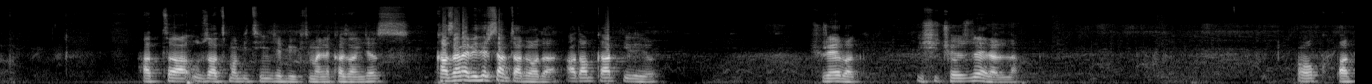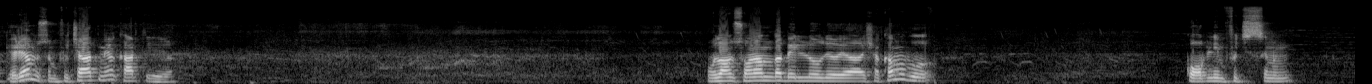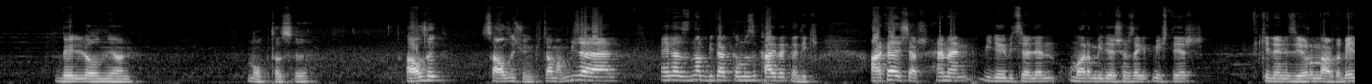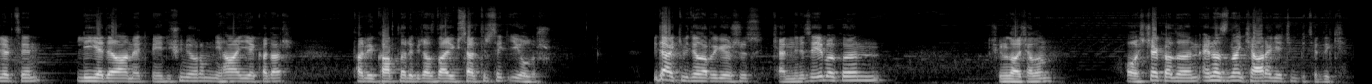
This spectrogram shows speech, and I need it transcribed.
Hatta uzatma bitince büyük ihtimalle kazanacağız. Kazanabilirsem tabii o da. Adam kart giriyor. Şuraya bak. İşi çözdü herhalde. Ok. Bak görüyor musun? Fıça atmıyor kart giriyor. Ulan son anda belli oluyor ya. Şaka mı bu? Goblin fıçısının belli olmayan noktası. Aldık. Saldı çünkü. Tamam güzel. En azından bir dakikamızı kaybetmedik. Arkadaşlar hemen videoyu bitirelim. Umarım video hoşunuza gitmiştir. Fikirlerinizi yorumlarda belirtin. Lige devam etmeyi düşünüyorum nihaiye kadar. Tabii kartları biraz daha yükseltirsek iyi olur. Bir dahaki videolarda görüşürüz. Kendinize iyi bakın. Şunu da açalım. Hoşçakalın. En azından kâra geçip bitirdik.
